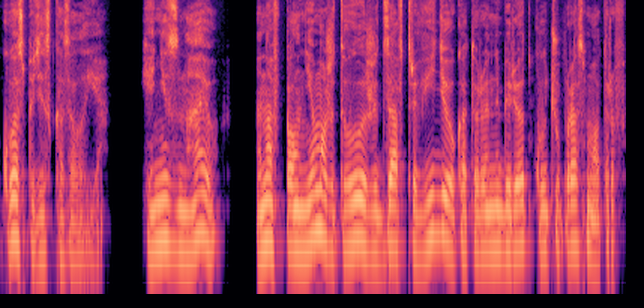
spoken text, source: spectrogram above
«Господи», — сказала я, — «я не знаю. Она вполне может выложить завтра видео, которое наберет кучу просмотров.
